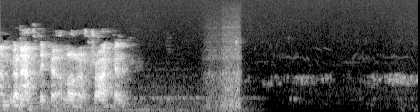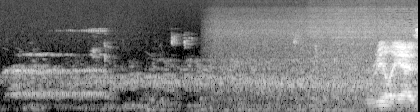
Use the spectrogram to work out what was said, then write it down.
I'm gonna have to put another track in. really is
